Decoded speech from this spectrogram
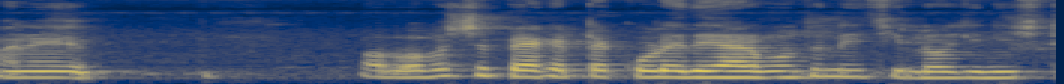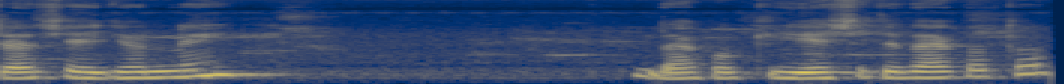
মানে অব- অবশ্য প্যাকেটটা করে দেওয়ার মতনই ছিল জিনিসটা, সেই জন্যেই দেখো কি এসেছে, দেখো তো।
